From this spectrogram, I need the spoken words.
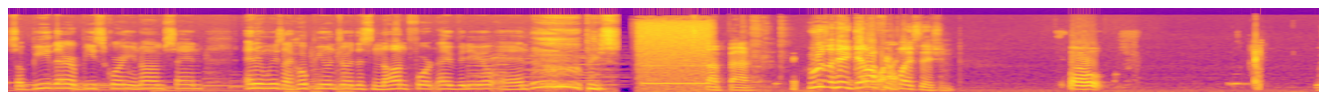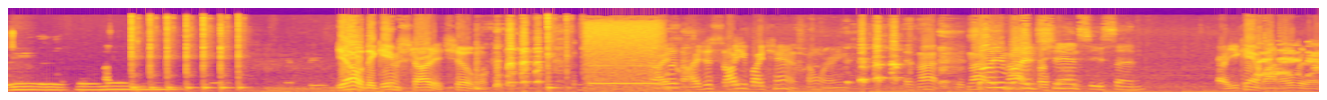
So be there, be square, you know what I'm saying? Anyways, I hope you enjoyed this non-Fortnite video, and peace. Step back. Who's a hey? Get off your PlayStation. So, Yo, the game started. Chill, Mocha. I, I just saw you by chance. Don't worry. It's not. It's not. Saw you by personal. chance, he said. Alright, you can't run over there.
